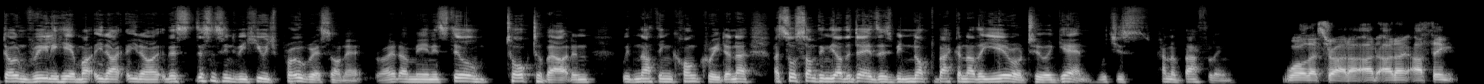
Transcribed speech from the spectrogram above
don't really hear much. You know, you know, this doesn't seem to be huge progress on it, right? I mean, it's still talked about and with nothing concrete. And I, I saw something the other day. There's been knocked back another year or two again, which is kind of baffling. Well, that's right. I, I, I don't. I think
